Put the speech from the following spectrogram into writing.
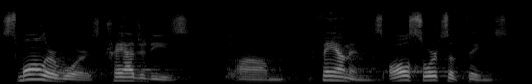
smaller wars, tragedies, um, famines, all sorts of things.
